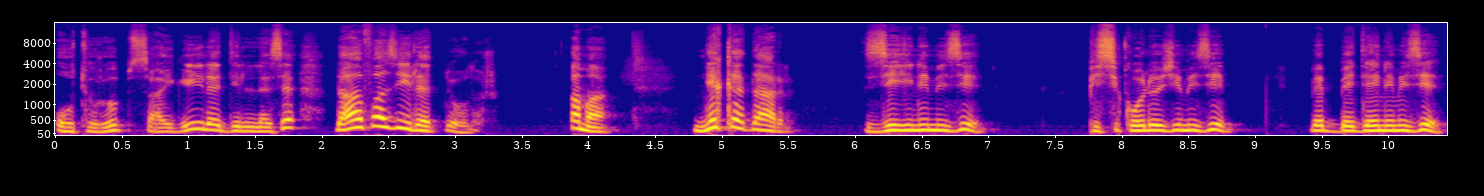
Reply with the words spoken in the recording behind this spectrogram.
Oturup saygıyla dinlese daha faziletli olur. Ama ne kadar zihnimizi, psikolojimizi ve bedenimizi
